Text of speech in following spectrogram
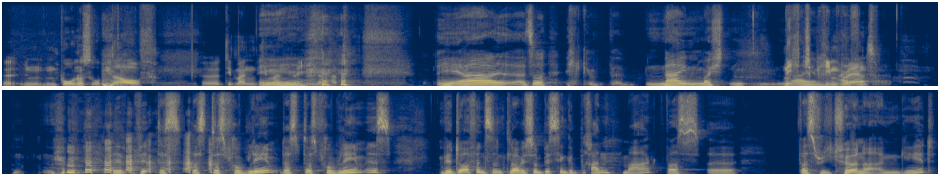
äh, ein Bonus obendrauf, äh, den man, den man bei Äh. ihm dann hat. Ja, also ich äh, nein, möchten Nicht. Jakeem Grant? Das, das, das Problem, das, das Problem ist, wir Dolphins sind, glaube ich, so ein bisschen gebrandmarkt, was, äh, was Returner angeht,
